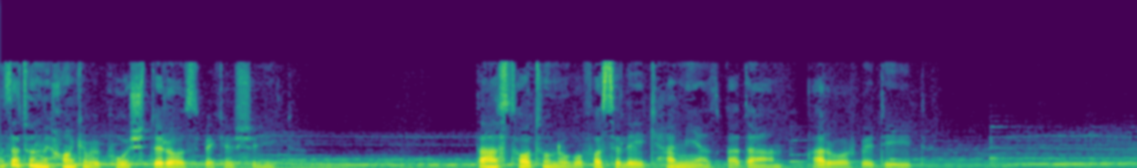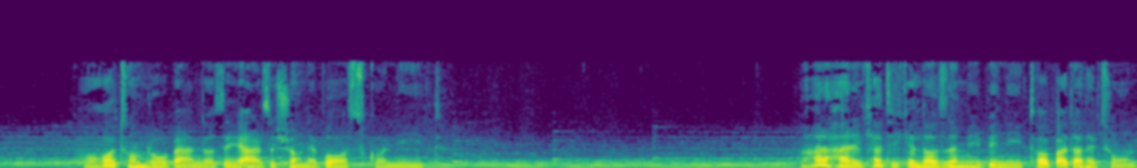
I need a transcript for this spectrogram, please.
ازتون می‌خوان که به پشت دراز بکشید. دست هاتون رو با فاصله کمی از بدن قرار بدید. پاهاتون رو به اندازه عرض شانه باز کنید. و هر حرکتی که لازم می‌بینید تا بدنتون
